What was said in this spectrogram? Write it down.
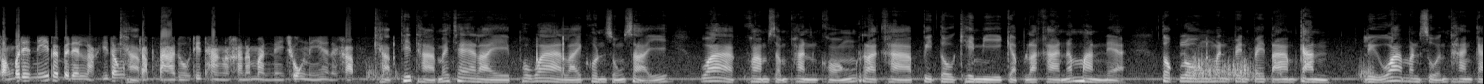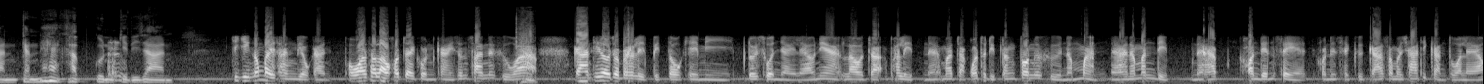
สองประเด็นนี้เป็นประเด็นหลักที่ต้องครับจับตาดูทิศทางราคาน้ำมันในช่วงนี้นะครับครับที่ถามไม่ใช่อะไร เพราะว่าหลายคนสงสัยว่าความสัมพันธ์ของราคาปิโตรเคมีกับราคาน้ำมันเนี่ยตกลงมันเป็นไปตามกัน หรือว่ามันสวนทางกันกันแน่ครับคุณกิติจารย์ จริงๆต้องไปทางเดียวกัน เพราะว่าถ้าเราเข้าใจกลไกสั้น ๆ ก็คือว่าครับการที่เราจะผลิตปิโตรเคมี โดยส่วนใหญ่แล้วเนี่ยเราจะผลิตนะมาจากวัตถุดิบตั้งต้นก็คือน้ำมันนะฮะน้ำมันดิบ นะครับคอนเดนเซตคอนเดนเซตคือก๊าซธรรมชาติที่กลั่นตัวแล้ว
